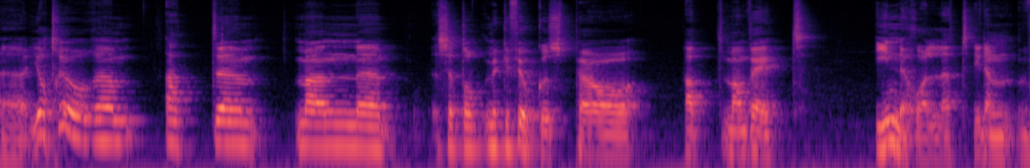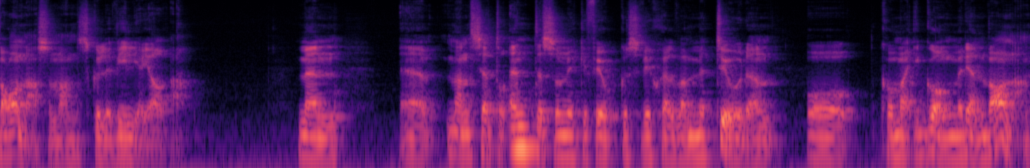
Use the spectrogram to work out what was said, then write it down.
Eh, Jag tror eh, att eh, man sätter mycket fokus på att man vet innehållet i den vana som man skulle vilja göra. Men eh, man sätter inte så mycket fokus vid själva metoden och komma igång med den vanan.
